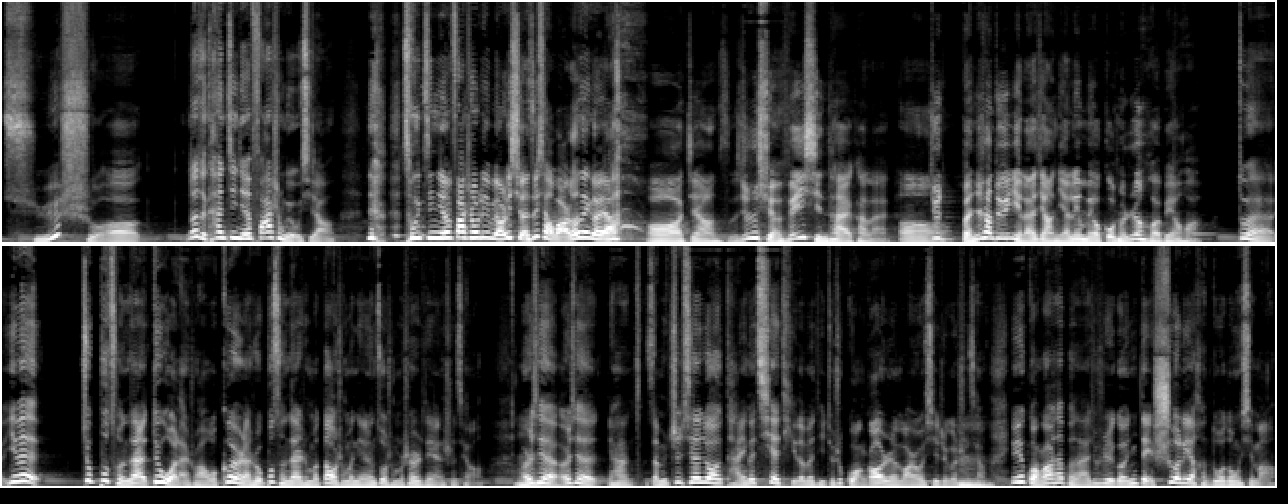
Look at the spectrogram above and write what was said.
取舍，那得看今年发什么游戏啊。从今年发售列表里选最想玩的那个呀。哦，这样子就是选妃心态，看来嗯，就本质上对于你来讲，年龄没有构成任何变化。对，因为就不存在对我来说啊，我个人来说不存在什么到什么年龄做什么事儿这件事情。而且而且，你看，咱们这现在就要谈一个切题的问题，就是广告人玩游戏这个事情。因为广告它本来就是一个你得涉猎很多东西嘛，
